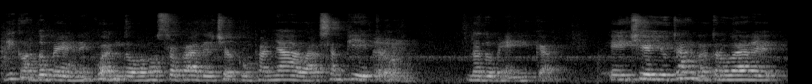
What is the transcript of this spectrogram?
Ricordo bene quando nostro padre ci accompagnava a San Pietro la domenica e ci aiutava a trovare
